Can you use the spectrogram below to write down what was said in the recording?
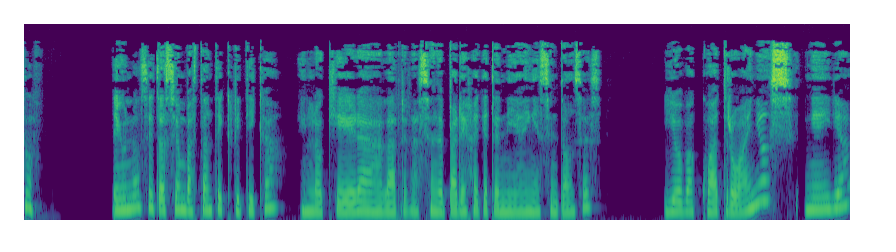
en una situación bastante crítica en lo que era la relación de pareja que tenía en ese entonces. Lleva cuatro años en ella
